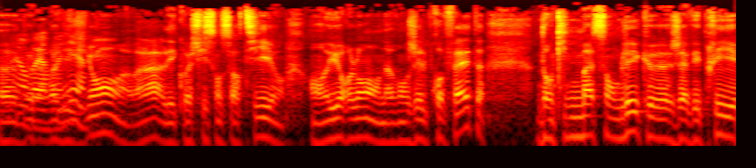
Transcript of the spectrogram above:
euh, de la religion. Euh, voilà, les Kouachis sont sortis en, hurlant en avant le prophète. Donc il m'a semblé que j'avais pris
